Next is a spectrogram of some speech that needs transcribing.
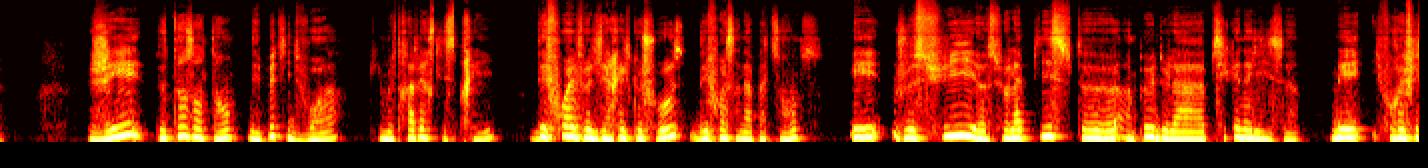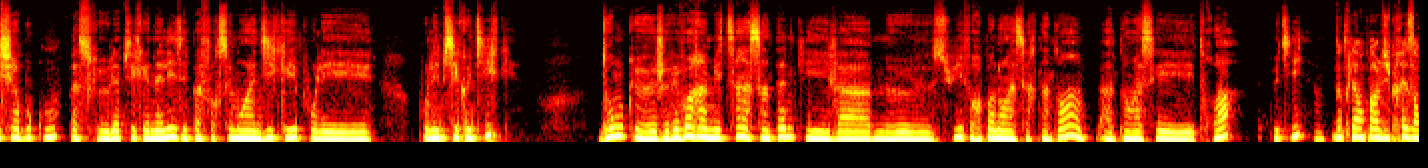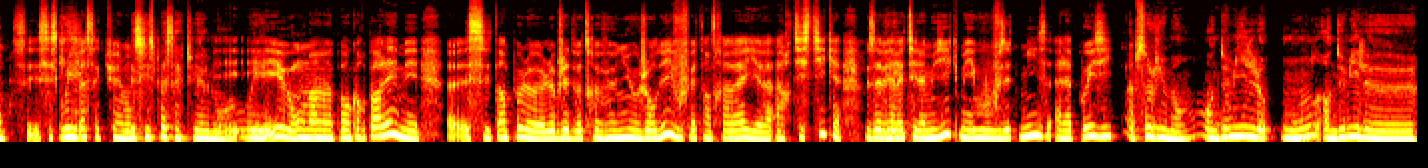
J'ai de temps en temps des petites voix qui me traversent l'esprit. Des fois, elles veulent dire quelque chose, des fois, ça n'a pas de sens. Et je suis euh, sur la piste un peu de la psychanalyse. Mais il faut réfléchir beaucoup parce que la psychanalyse n'est pas forcément indiquée pour les, pour les psychotiques. Donc, euh, je vais voir un médecin à Sainte-Anne qui va me suivre pendant un certain temps, un, temps assez étroit, petit. Donc là, on parle du présent. C'est ce qui Oui. se passe actuellement. C'est ce qui se passe actuellement. Et, oui. et on n'en a pas encore parlé, mais euh, c'est un peu l'objet de votre venue aujourd'hui. Vous faites un travail euh, artistique. Vous avez Oui. arrêté la musique, mais vous vous êtes mise à la poésie. Absolument. En 2011, en 2000. euh,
